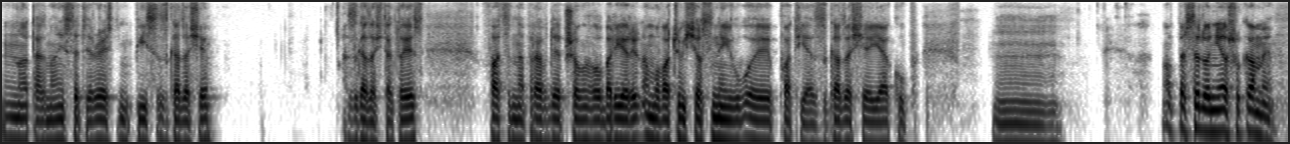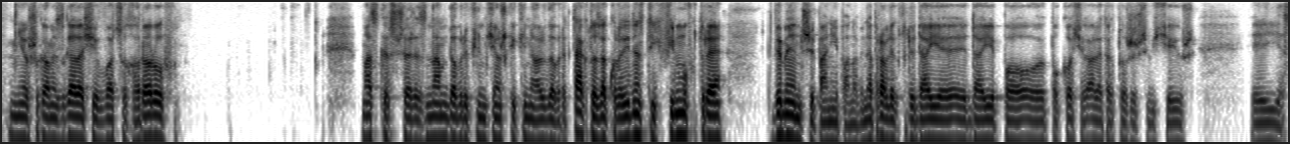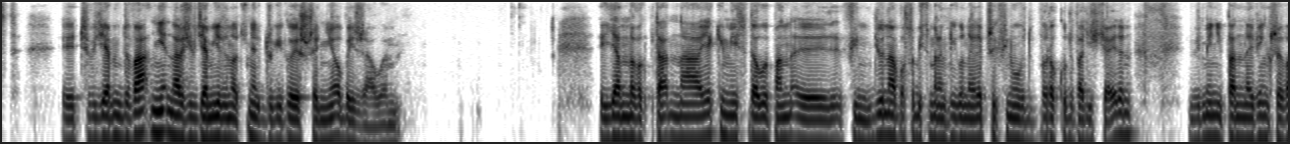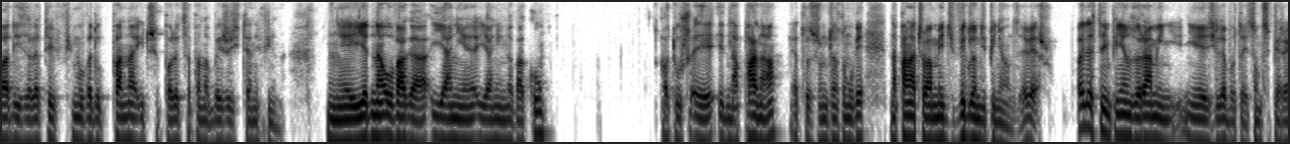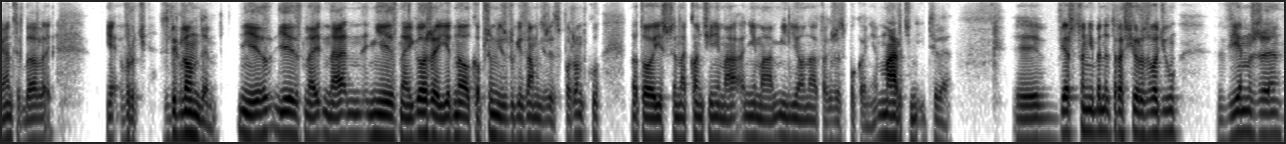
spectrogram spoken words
No tak, no niestety, rest in peace, zgadza się. Zgadza się, tak to jest. Facet naprawdę przełamywał bariery. No mowa oczywiście o Sidney y, Poitier. Zgadza się, Jakub. Mm. No Perselu nie oszukamy. Nie oszukamy, zgadza się, Władco Horrorów. Maskę szczerze, znam dobry film, ciężkie kino, ale dobre. Tak, to jest akurat jeden z tych filmów, które wymęczy, panie i panowie. Naprawdę, który daje, daje po, po ale tak to rzeczywiście już y, jest. Y, czy widziałem dwa? Nie, na razie widziałem jeden odcinek, drugiego jeszcze nie obejrzałem. Jan Nowak pyta, na jakim miejscu dałby Pan y, film Duna w osobistym rankingu najlepszych filmów w roku 2021? Wymieni Pan największe wady i zalety filmu według Pana i czy poleca Pan obejrzeć ten film? Y, jedna uwaga, Janie, Janie Nowaku. Otóż na Pana, ja to zresztą często mówię, na Pana trzeba mieć wygląd i pieniądze, wiesz. O ile z tymi pieniądzami nie jest źle, bo tutaj są wspierające, tak dalej, nie, wróć, z wyglądem nie jest, nie jest, naj, na, nie jest najgorzej, jedno oko przymierz, drugie zamkniesz, że jest w porządku, no to jeszcze na koncie nie ma, nie ma miliona, także spokojnie. Marcin i tyle. Y, wiesz co, nie będę teraz się rozwodził. Wiem, że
